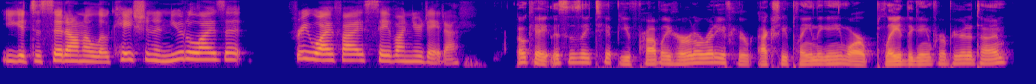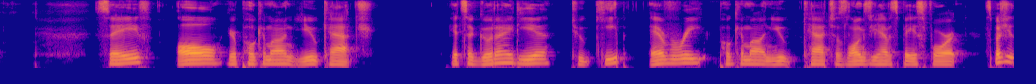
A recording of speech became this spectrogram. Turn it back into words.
you get to sit on a location and utilize it, free Wi-Fi, save on your data. Okay, this is a tip you've probably heard already if you're actually playing the game or played the game for a period of time. Save all your Pokemon you catch. It's a good idea to keep every Pokemon you catch as long as you have space for it, especially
